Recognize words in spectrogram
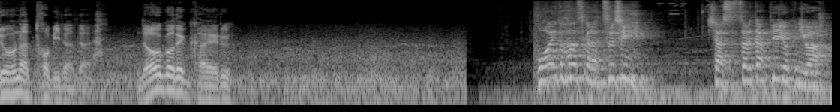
頑丈な扉だ。どこで買える？ホワイトハウスから通信。射出された P 翼には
